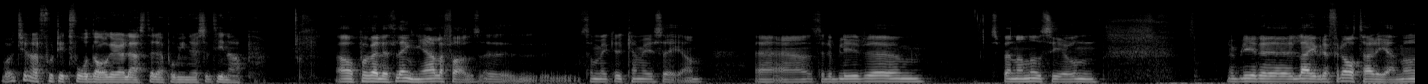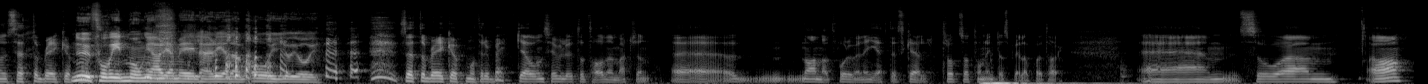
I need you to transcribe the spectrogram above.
Var det 342 dagar jag läste det på min Resetina-app? Ja, på väldigt länge i alla fall. Eh, Så mycket kan vi ju säga. Eh, Så det blir eh, spännande att se. Nu blir det live-referat här igen. Men att break up Nu mot, får vi in många arga mail här redan. Oj, oj, oj. sett att break up mot Rebecca och hon ser väl ut att ta den matchen. Eh, något annat får det väl en jätteskräll. Trots att hon inte har spelat på ett tag. Eh, så ehm, ja,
